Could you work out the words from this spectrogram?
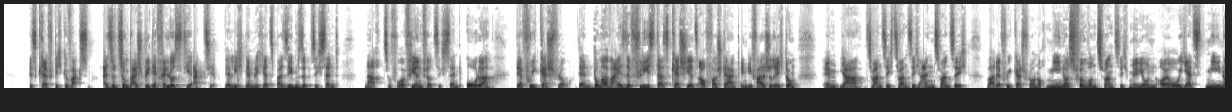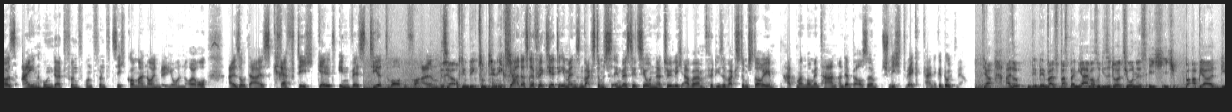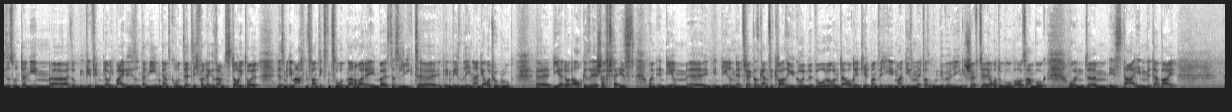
ist kräftig gewachsen. Also zum Beispiel der Verlust je Aktie, der liegt nämlich jetzt bei 77 Cent nach zuvor 44 Cent oder der Free Cashflow. Denn dummerweise fließt das Cash jetzt auch verstärkt in die falsche Richtung. Im Jahr 2020, 2021 war der Free Cashflow noch minus 25 Millionen Euro, jetzt minus 155,9 Millionen Euro. Also da ist kräftig Geld investiert worden vor allem. Ist ja auf dem Weg zum 10x. Ja, das reflektiert die immensen Wachstumsinvestitionen natürlich, aber für diese Wachstumsstory hat man momentan an der Börse schlichtweg keine Geduld mehr. Ja, also was, was bei mir einfach so die Situation ist, ich, ich habe ja dieses Unternehmen, äh, also wir finden, glaube ich, beide dieses Unternehmen ganz grundsätzlich von der Gesamtstory toll. Das mit dem 28.02. da nochmal der Hinweis, das liegt äh, im Wesentlichen an der Otto Group, äh, die ja dort auch Gesellschafter ist und in deren, äh, in, in deren Netzwerk das Ganze quasi gegründet wurde und da orientiert man sich eben an diesem etwas ungewöhnlichen Geschäftsjahr der Otto Group aus Hamburg und ähm, ist da eben mit dabei.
